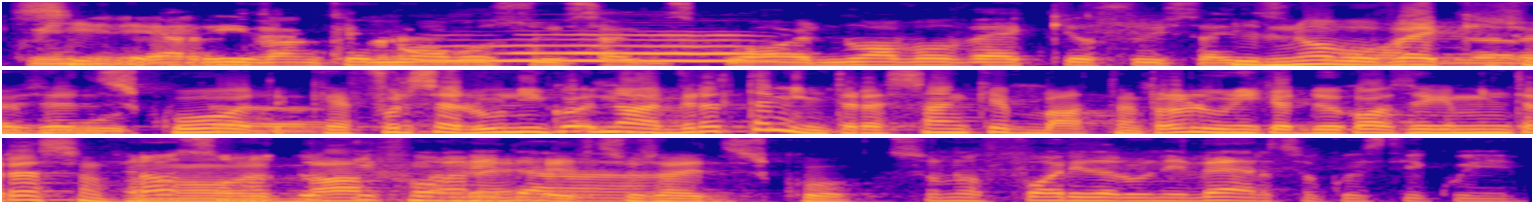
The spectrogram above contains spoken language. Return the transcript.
Sì, quindi E arriva anche il nuovo Suicide Squad, il nuovo vecchio Suicide Il Squad. nuovo vecchio Suicide reboot, Squad, che forse è l'unico... No, in realtà mi interessa anche Batman, però le uniche due cose che mi interessano sono, sono Batman da... e il Suicide Squad. Sono fuori dall'universo questi qui.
